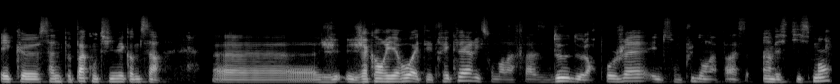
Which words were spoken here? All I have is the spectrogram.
et que ça ne peut pas continuer comme ça. Euh, Jacques-Henri Hérault a été très clair, ils sont dans la phase 2 de leur projet et ils ne sont plus dans la phase investissement.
